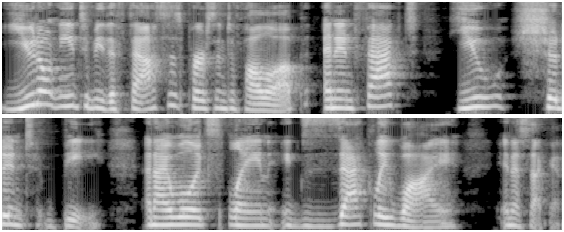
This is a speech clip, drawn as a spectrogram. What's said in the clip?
You don't need to be the fastest person to follow up. And in fact, you shouldn't be. And I will explain exactly why in a second.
